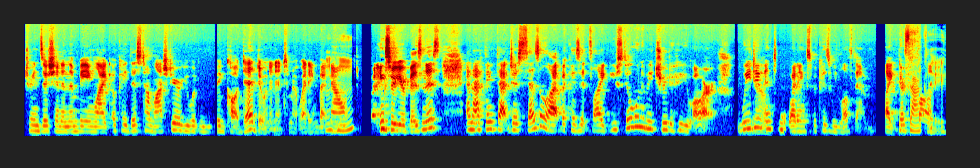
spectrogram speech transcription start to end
transition and then being like, okay, this time last year you would have been caught dead doing an intimate wedding, but mm-hmm. now weddings are your business. And I think that just says a lot because it's like you still want to be true to who you are. We do intimate weddings because we love them. Like they're exactly. fun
